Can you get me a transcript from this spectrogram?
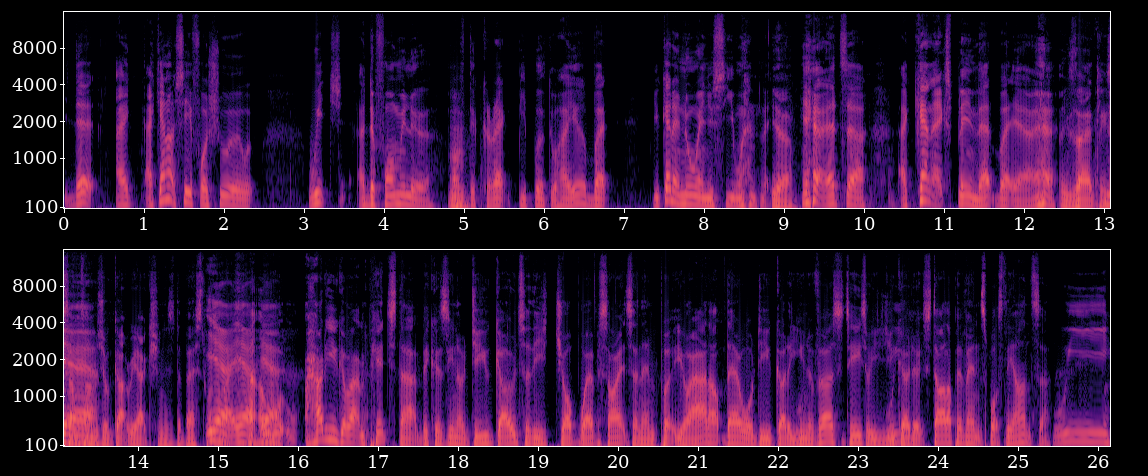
there, I I cannot say for sure which are the formula Mm. of the correct people to hire, but you kind of know when you see one. Like Yeah, yeah, it's uh, I can't explain that, but yeah, exactly. Yeah. Sometimes your gut reaction is the best one. Yeah, right? yeah, How- yeah. w- How do you go out and pitch that? Because, you know, do you go to these job websites and then put your ad up there or do you go to universities or do you We- go to startup events? What's the answer? we.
